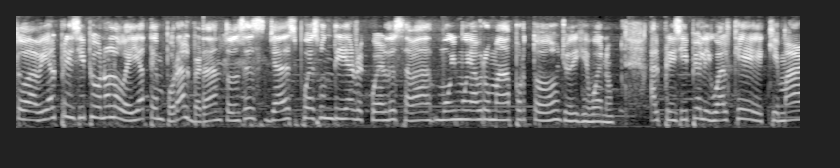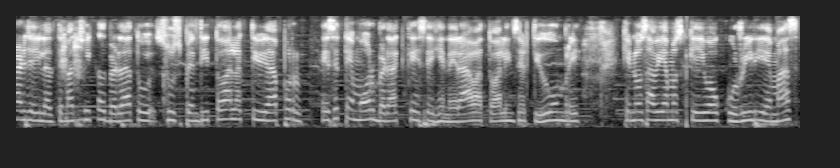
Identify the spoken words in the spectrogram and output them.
todavía al principio uno lo veía temporal, ¿verdad? Entonces ya después un día recuerdo estaba muy muy abrumada por todo, yo dije, bueno, al principio al igual que, que Marja y las demás chicas, ¿verdad? suspendí toda la actividad por ese temor, ¿verdad? Que se generaba, toda la incertidumbre, que no sabíamos qué iba a ocurrir y demás,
